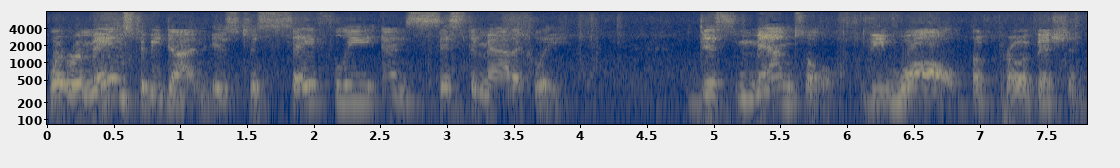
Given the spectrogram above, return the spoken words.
What remains to be done is to safely and systematically dismantle the wall of prohibition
